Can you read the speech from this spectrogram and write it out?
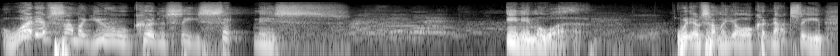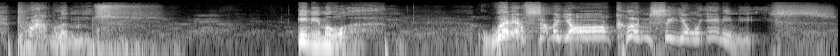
What if some of you couldn't see sickness anymore? What if some of y'all could not see problems anymore? What if some of y'all couldn't see your enemies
